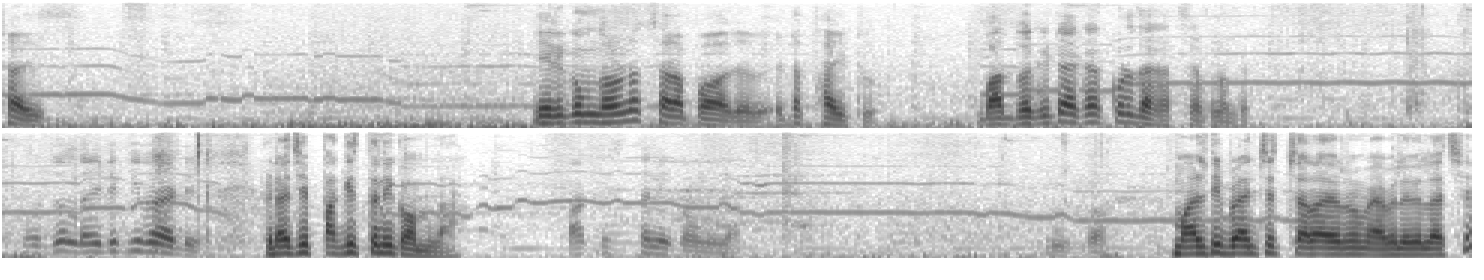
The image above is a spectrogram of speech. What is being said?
সাইজ এরকম ধরনের চারা পাওয়া যাবে এটা থাই টু। বাদ বাকিটা এক এক করে দেখাচ্ছে আপনাদের। এটা কি ভ্যারাইটি এটা আছে পাকিস্তানি কমলা। পাকিস্তানি কমলা। মাল্টি ব্রাঞ্চের চারা এরকম অ্যাভেলেবেল আছে।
